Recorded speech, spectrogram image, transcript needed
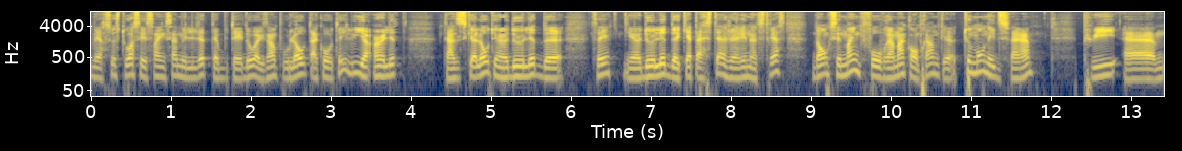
versus toi, c'est 500 ml de bouteille d'eau, exemple, ou l'autre à côté, lui, il a 1 litre. Tandis que l'autre, il y a un 2 litres de, il y a un 2 litres de capacité à gérer notre stress. Donc, c'est de même qu'il faut vraiment comprendre que tout le monde est différent. Puis, euh,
